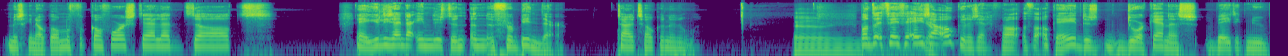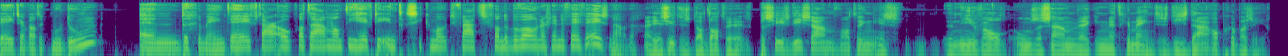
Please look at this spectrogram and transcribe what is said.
misschien ook wel me kan voorstellen dat. Nee, jullie zijn daarin dus een, een verbinder. Zou je het zo kunnen noemen? Want de VVE zou ook kunnen zeggen van, van oké, dus door kennis weet ik nu beter wat ik moet doen. En de gemeente heeft daar ook wat aan, want die heeft die intrinsieke motivatie van de bewoners en de VVE's nodig. Nou, je ziet dus dat dat werkt. Precies die samenvatting is in ieder geval onze samenwerking met gemeentes. Die is daarop gebaseerd.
